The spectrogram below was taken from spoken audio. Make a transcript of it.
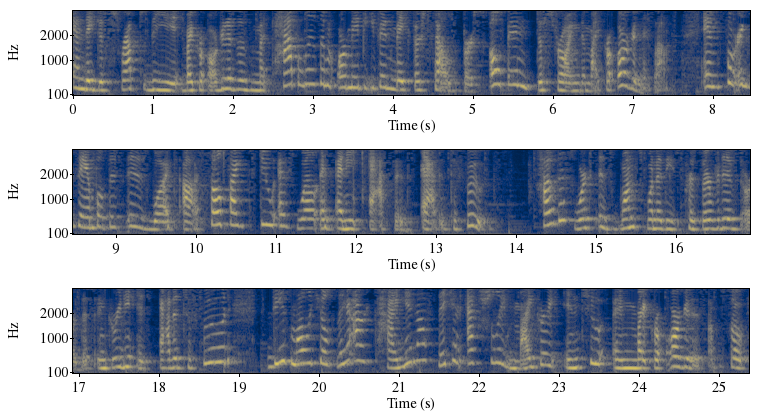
and they disrupt the microorganism's metabolism or maybe even make their cells burst open, destroying the microorganism. And for example, this is what uh, sulfites do as well as any acids added to foods. How this works is once one of these preservatives or this ingredient is added to food, these molecules, they are tiny enough, they can actually migrate into a microorganism. So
